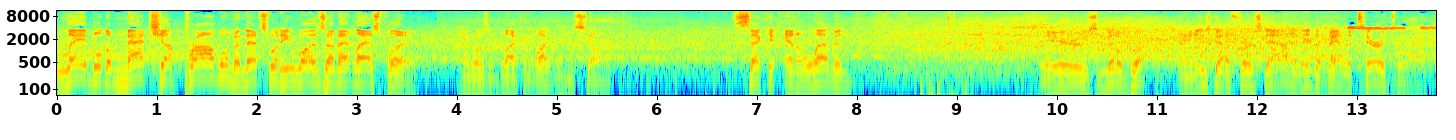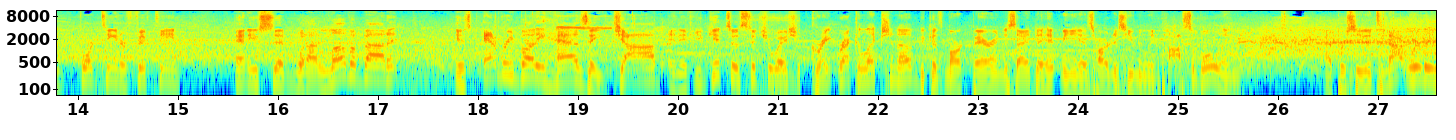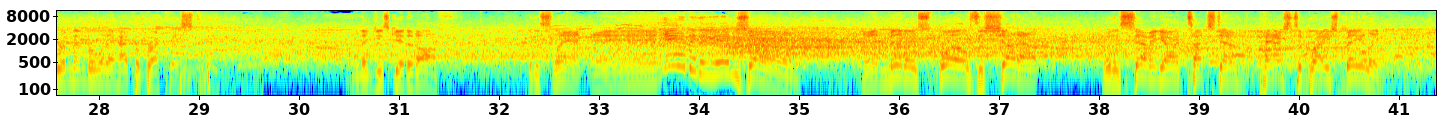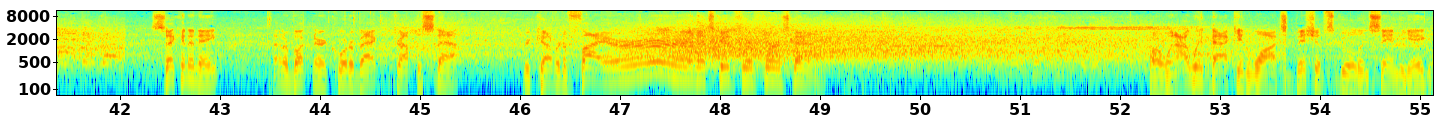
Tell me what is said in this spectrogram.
labeled a matchup problem, and that's what he was on that last play. That wasn't black and white when he saw it. Second and 11. Here's Middlebrook, and he's got a first down and into Bama territory. 14 or 15. And he said, What I love about it is everybody has a job, and if you get to a situation. Great recollection of because Mark Barron decided to hit me as hard as humanly possible, and I proceeded to not really remember what I had for breakfast. And they just get it off for the slant and into the end zone. And Middle spoils the shutout with a seven-yard touchdown pass to Bryce Bailey. Second and eight. Tyler Buchner, quarterback, dropped the snap, recovered a fire, and that's good for a first down. Well, when I went back and watched Bishop School in San Diego,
